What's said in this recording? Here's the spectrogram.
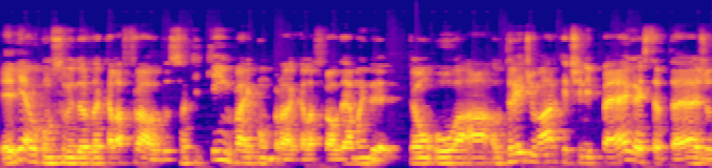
ele é o consumidor daquela fralda, só que quem vai comprar aquela fralda é a mãe dele. Então, o, a, o trade marketing ele pega a estratégia,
